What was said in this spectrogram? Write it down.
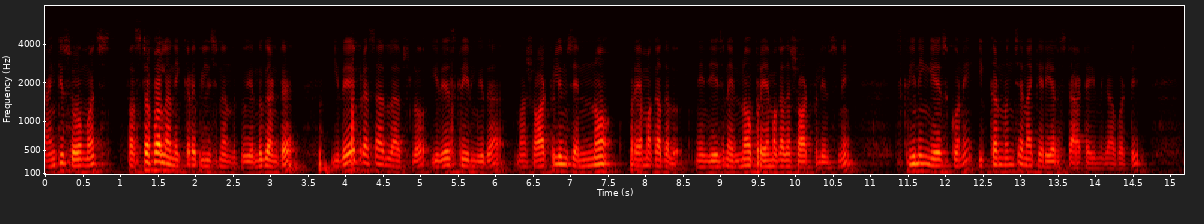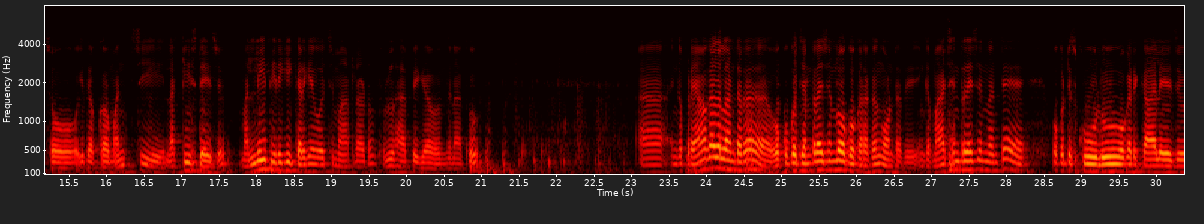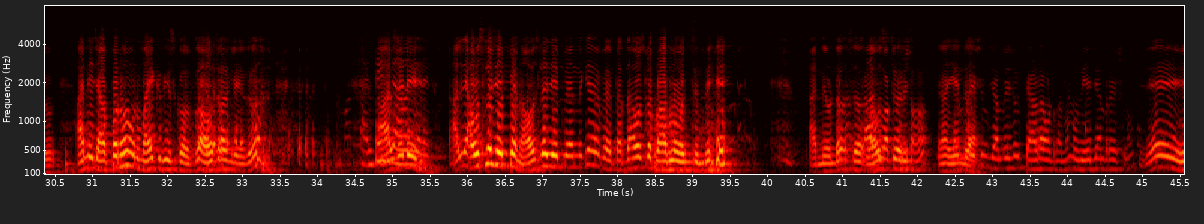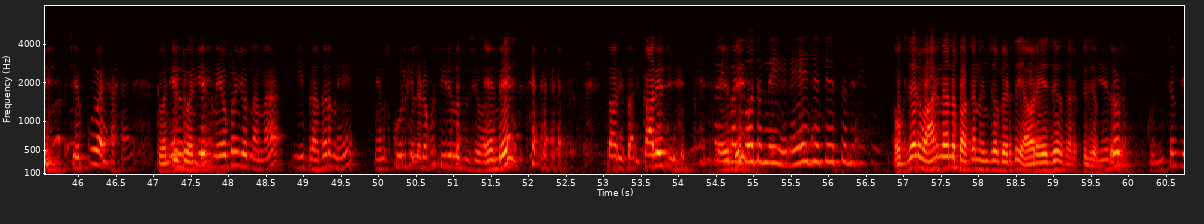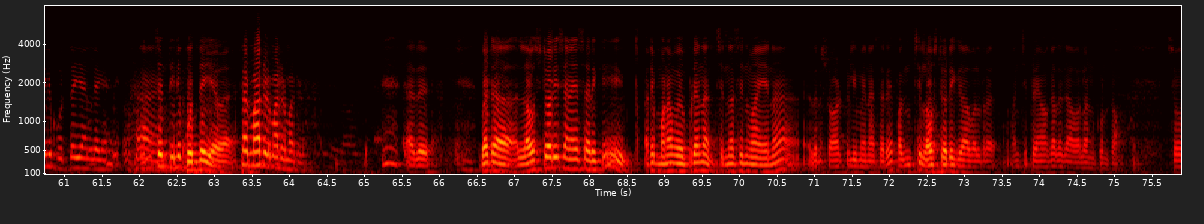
Thank you so much first of all నన్ను ఇక్కడ పిలిచినందుకు. ఎందుకంటే ఇదే ప్రసాద్ ల్యాబ్స్లో ఇదే స్క్రీన్ మీద మా షార్ట్ ఫిలిమ్స్ ఎన్నో ప్రేమ కథలు నేను చేసిన ఎన్నో ప్రేమ కథ షార్ట్ ఫిలిమ్స్ని స్క్రీనింగ్ వేసుకొని ఇక్కడ నుంచే నా కెరియర్ స్టార్ట్ అయింది కాబట్టి. సో ఇది ఒక మంచి లక్కీ స్టేజ్ మళ్ళీ తిరిగి ఇక్కడికే వచ్చి మాట్లాడడం ఫుల్ హ్యాపీగా ఉంది నాకు. ఇంకా ప్రేమ కథలు అంటారా? ఒక్కొక్క జనరేషన్లో ఒక్కొక్క రకంగా ఉంటుంది. ఇంకా మా జనరేషన్ అంటే ఒకటి స్కూలు ఒకటి కాలేజు. అన్ని చెప్పను నువ్వు మైక్ తీసుకోకు అవసరం లేదు. ఆల్రెడీ. ఆల్రెడీ హౌస్లో చెప్పాను హౌస్లో చెప్పేందుకే పెద్ద హౌస్లో ప్రాబ్లం వచ్చింది. అన్ని ఉండవు. సో లవ్ నిమిషం. ఏంద్రా జనరేషన్ జనరేషన్ తేడా ఉంటుందన్న. నువ్వు ఏ జనరేషన్ చెప్పు ట్వంటీ ట్వంటీ నేను ఓపెనింగ్ చెప్తున్నా ఈ బ్రదర్ని నేను స్కూల్కి వెళ్ళేటప్పుడు సీరియల్లో చూసేవాడు ఏంది? సారీ సారీ కాలేజీ ఏజ్ వచ్చేస్తుంది దీపు ఒకసారి వాణి నన్ను పక్కన నించోబెడితే ఎవరి ఏజ్ కరెక్ట్ ఏదో చెప్తారు కొంచెం తిని బుద్ధి అయ్యానులే కానీ కొంచెం తిని పొద్దయ్యావా? సార్ మాట్లాడు మాట్లాడు మాట్లాడు. అదే. బట్ లవ్ స్టోరీస్ అనేసరికి అంటే మనం ఎప్పుడైనా చిన్న సినిమా అయినా ఏదైనా షార్ట్ ఫిలిం అయినా సరే మంచి లవ్ స్టోరీ కావాలరా మంచి ప్రేమ కథ కావాలనుకుంటాం. So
